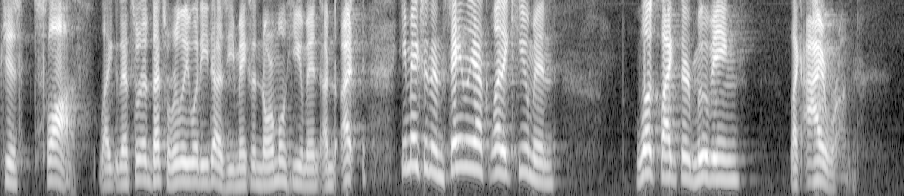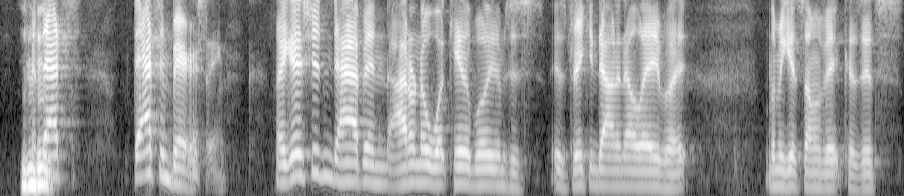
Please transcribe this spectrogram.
just sloths. Like that's what that's really what he does. He makes a normal human, an, I, he makes an insanely athletic human look like they're moving like I run, and mm-hmm. that's that's embarrassing. Like it shouldn't happen. I don't know what Caleb Williams is is drinking down in L.A., but let me get some of it because it's.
